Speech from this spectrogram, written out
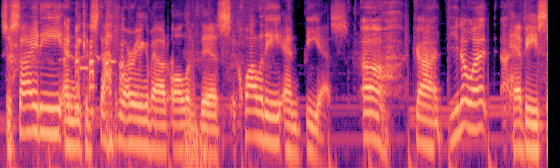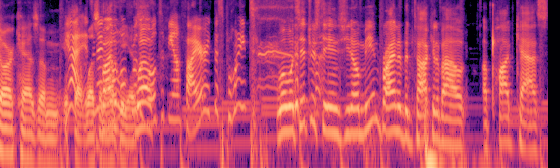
society, and we can stop worrying about all of this equality and BS. Oh God! You know what? Heavy sarcasm. If yeah. that Isn't wasn't it By the normal way- for obvious. the well- world to be on fire at this point? well, what's interesting is you know me and Brian have been talking about a podcast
